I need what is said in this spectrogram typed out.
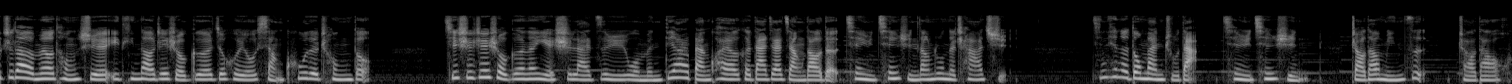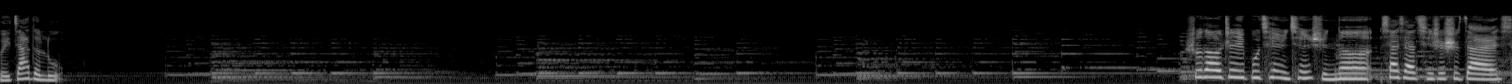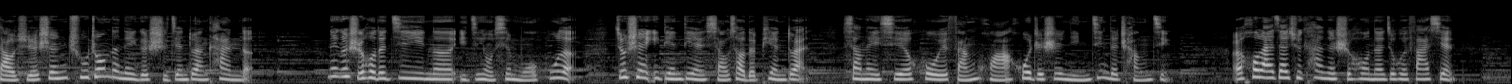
不知道有没有同学一听到这首歌就会有想哭的冲动？其实这首歌呢，也是来自于我们第二板块要和大家讲到的《千与千寻》当中的插曲。今天的动漫主打《千与千寻》，找到名字，找到回家的路。说到这一部《千与千寻》呢，夏夏其实是在小学生初中的那个时间段看的，那个时候的记忆呢已经有些模糊了，就剩一点点小小的片段，像那些或为繁华或者是宁静的场景。而后来再去看的时候呢，就会发现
